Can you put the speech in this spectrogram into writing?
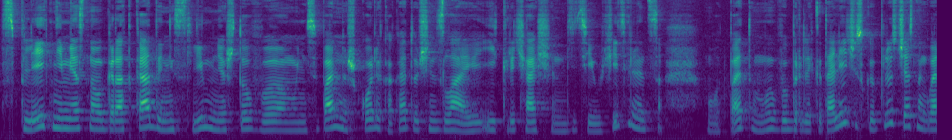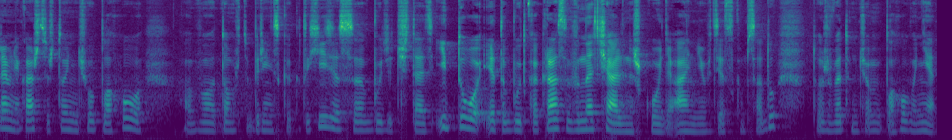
Сплетни местного городка донесли мне, что в муниципальной школе какая-то очень злая и кричащая на детей учительница. Вот, поэтому мы выбрали католическую. Плюс, честно говоря, мне кажется, что ничего плохого в том, что Беринская катехизис будет читать. И то это будет как раз в начальной школе, а не в детском саду. Тоже в этом ничего плохого нет.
